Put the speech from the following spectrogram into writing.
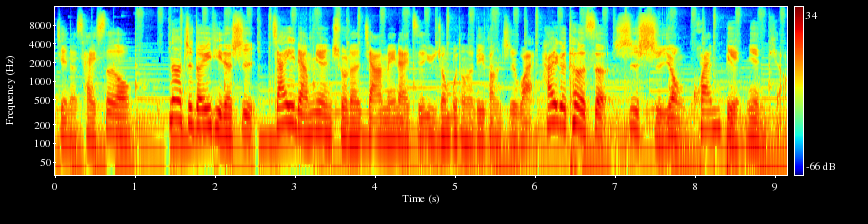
见的菜色哦。那值得一提的是，嘉义凉面除了加美乃滋与众不同的地方之外，还有一个特色是使用宽扁面条。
